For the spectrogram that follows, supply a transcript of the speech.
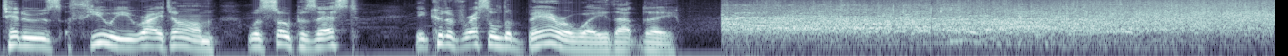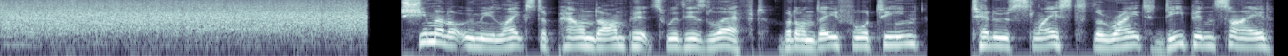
Teru's thewy right arm was so possessed, it could have wrestled a bear away that day. Shimanoumi likes to pound armpits with his left, but on day 14, Teru sliced the right deep inside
